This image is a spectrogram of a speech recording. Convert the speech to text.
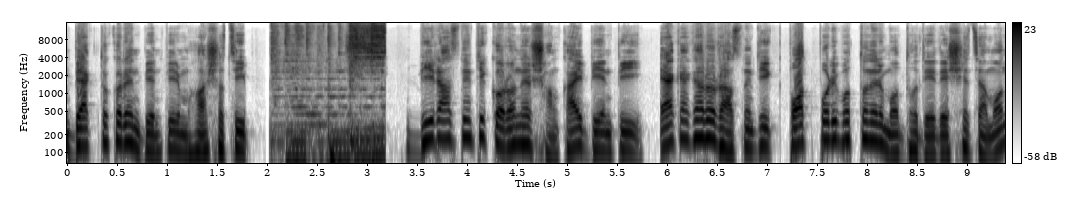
ব্যক্ত করেন বিএনপির মহাসচিব। বিরাজনীতিকরণের সংখ্যায় বিএনপি এক এগারো রাজনৈতিক পথ পরিবর্তনের মধ্য দিয়ে দেশে যেমন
